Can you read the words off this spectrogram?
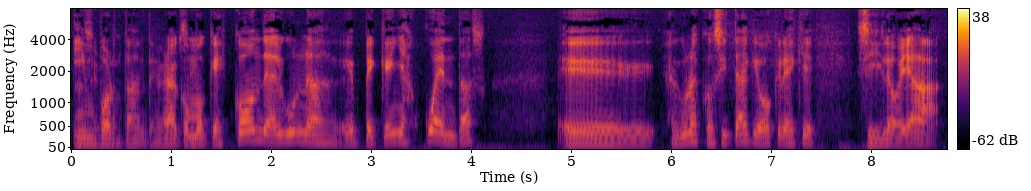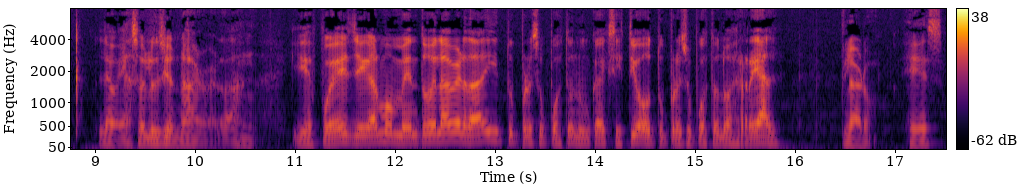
importantes, ¿verdad? Como que esconde algunas eh, pequeñas cuentas, eh, algunas cositas que vos crees que sí, lo voy a, le voy a solucionar, ¿verdad? Mm. Y después llega el momento de la verdad y tu presupuesto nunca existió o tu presupuesto no es real. Claro, es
